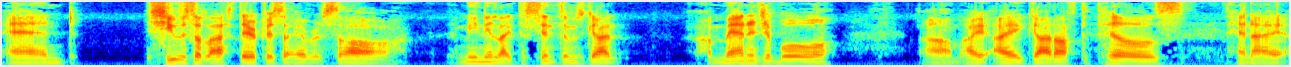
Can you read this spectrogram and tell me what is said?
And she was the last therapist I ever saw, meaning like the symptoms got uh, manageable. Um, I, I got off the pills and I,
